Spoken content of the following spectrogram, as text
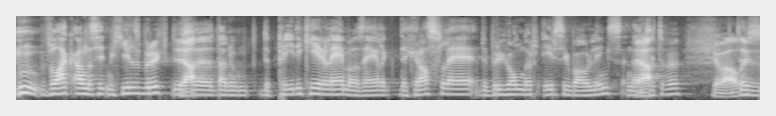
vlak aan de Sint-Michielsbrug. Dus dat noemt de Predikherenlijn, maar dat is eigenlijk de graslei, de brug onder, eerste gebouw links. En daar zitten we. Geweldig. Dus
